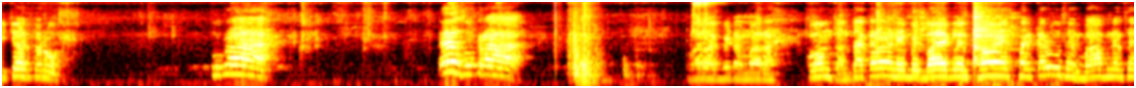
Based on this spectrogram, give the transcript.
વિચાર કરો. છોકરા! એ છોકરા! મારા બેટા, મારા કોમ ધંધા કરવા ને ભાઈ બાઇક લઈને ફાય ફાય કરવું છે ને બાપ છે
